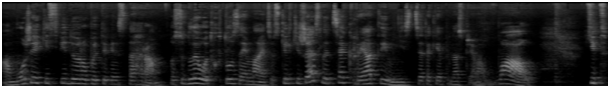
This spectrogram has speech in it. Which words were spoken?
а може якісь відео робити в Instagram. Особливо, от хто займається, оскільки жесли це креативність, це таке нас прямо вау! Кіт,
